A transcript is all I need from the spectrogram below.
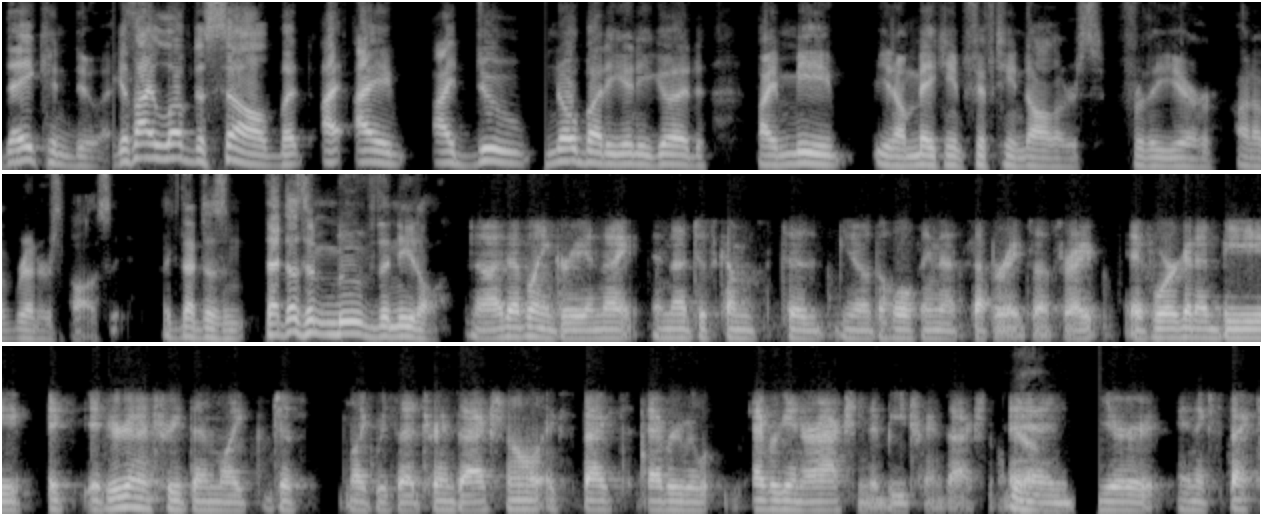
they can do it. Because I love to sell, but I I I do nobody any good by me, you know, making fifteen dollars for the year on a renter's policy. Like that doesn't that doesn't move the needle. No, I definitely agree, and that and that just comes to you know the whole thing that separates us, right? If we're gonna be, if if you're gonna treat them like just like we said, transactional, expect every every interaction to be transactional, Yeah. and you're and expect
